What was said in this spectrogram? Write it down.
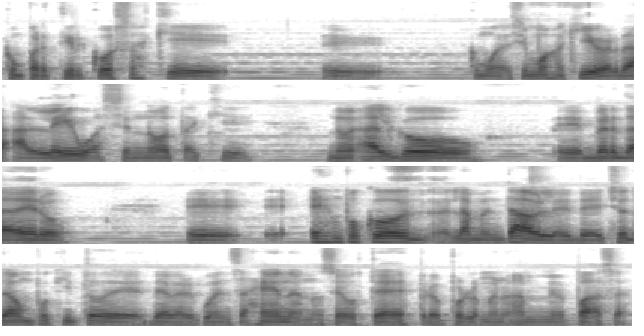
compartir cosas que, eh, como decimos aquí, ¿verdad? A legua se nota que no es algo eh, verdadero eh, es un poco lamentable, de hecho da un poquito de, vergüenza ajena, no sé a ustedes, pero por lo menos a mí me pasa.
